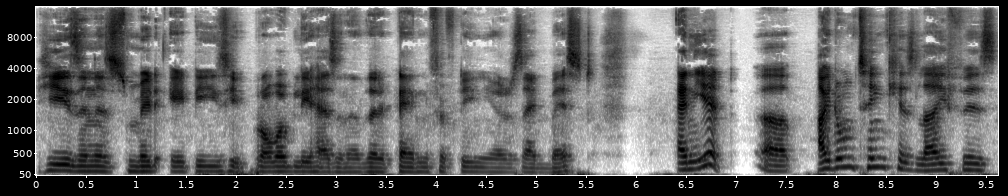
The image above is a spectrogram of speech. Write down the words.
he is in his mid 80s he probably has another 10 15 years at best and yet uh, i don't think his life is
